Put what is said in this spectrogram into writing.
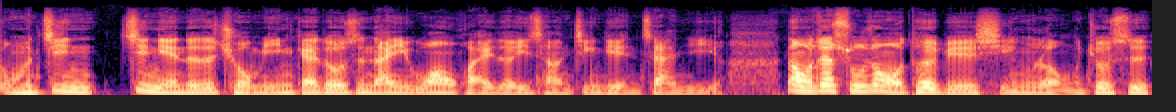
我们近近年的这球迷应该都是难以忘怀的一场经典战役。那我在书中我特别形容，就是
